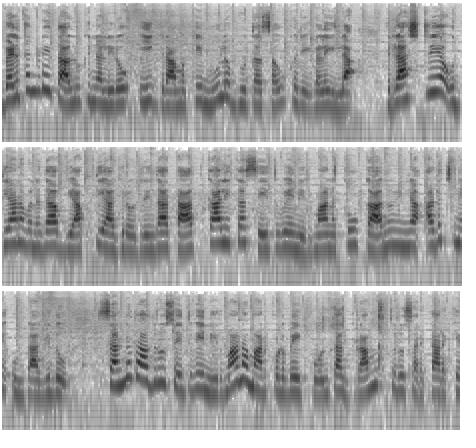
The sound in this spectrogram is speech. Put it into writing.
ಬೆಳದಂಗಡಿ ತಾಲೂಕಿನಲ್ಲಿರೋ ಈ ಗ್ರಾಮಕ್ಕೆ ಮೂಲಭೂತ ಸೌಕರ್ಯಗಳೇ ಇಲ್ಲ. ರಾಷ್ಟ್ರೀಯ ಉದ್ಯಾನವನದ ವ್ಯಾಪ್ತಿಯಾಗಿರೋದ್ರಿಂದ ತಾತ್ಕಾಲಿಕ ಸೇತುವೆ ನಿರ್ಮಾಣಕ್ಕೂ ಕಾನೂನಿನ ಅಡಚಣೆ ಉಂಟಾಗಿದ್ದು ಸಣ್ಣದಾದರೂ ಸೇತುವೆ ನಿರ್ಮಾಣ ಮಾಡಿಕೊಡಬೇಕು ಅಂತ ಗ್ರಾಮಸ್ಥರು ಸರ್ಕಾರಕ್ಕೆ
